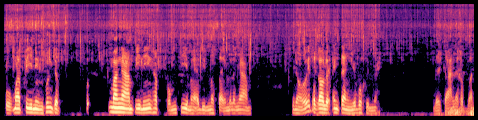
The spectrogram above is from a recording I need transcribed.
ปลูกมาปีหนึ่งเพิ่งจะมางามปีนี้ครับ ผมที่ใหม่อดินมาใส่มาละงามพี่น้องเอ้ยแต่เก่าเลยแองแต่งเยอะบ่ขึ้นไหมรายการแล้วครับวัน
